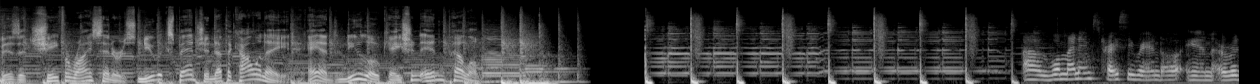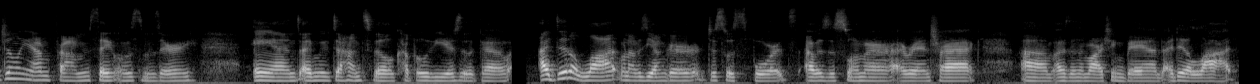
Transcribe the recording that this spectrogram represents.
Visit Schaeffer Eye Center's new expansion at the Colonnade and new location in Pelham. Um, well, my name is Tracy Randall, and originally I'm from St. Louis, Missouri, and I moved to Huntsville a couple of years ago. I did a lot when I was younger, just with sports. I was a swimmer, I ran track, um, I was in the marching band, I did a lot,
